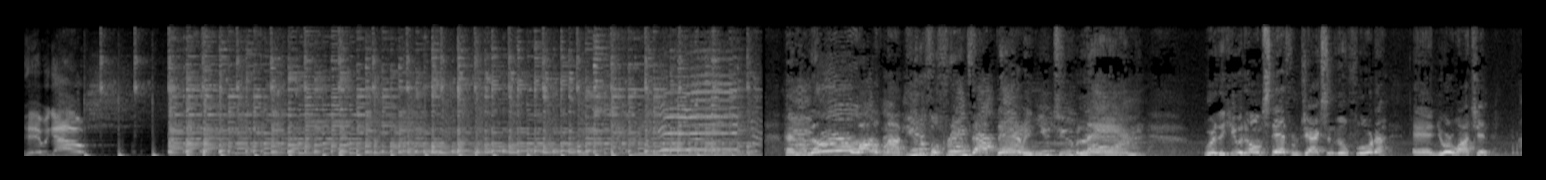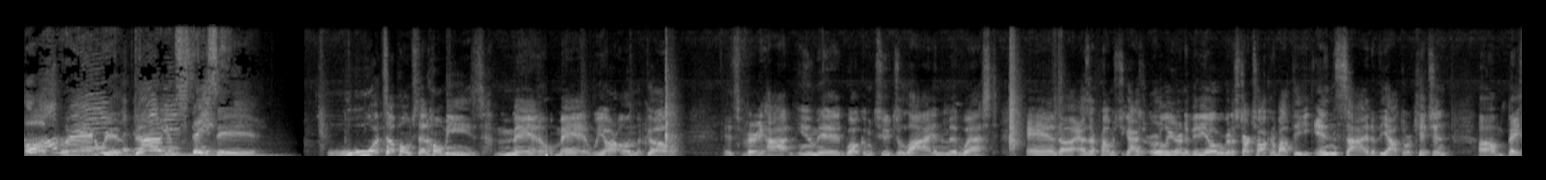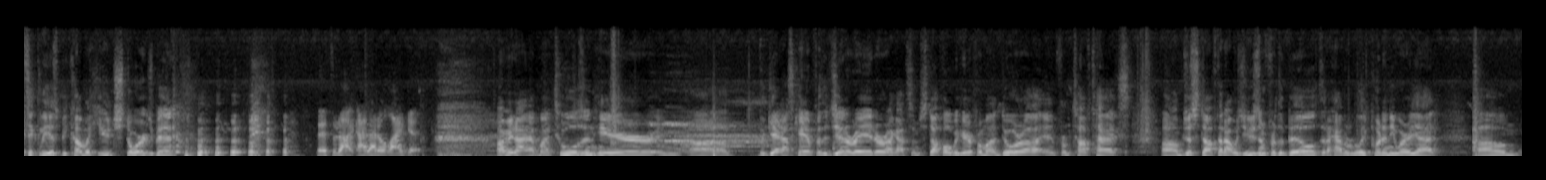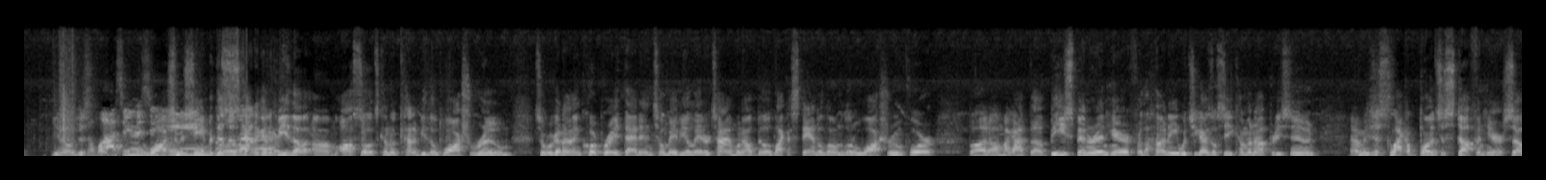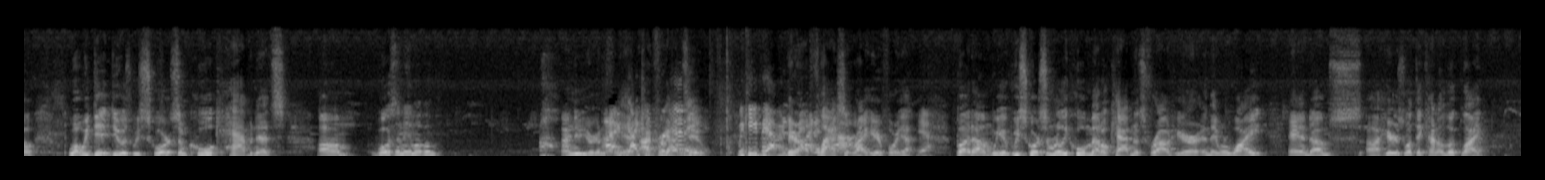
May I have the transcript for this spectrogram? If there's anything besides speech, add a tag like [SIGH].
Here we go. Hello, all of my beautiful friends out there in YouTube land. We're the Hewitt Homestead from Jacksonville, Florida, and you're watching Off Grid with Doug and Stacy. What's up, Homestead homies? Man, oh man, we are on the go. It's very hot and humid. Welcome to July in the Midwest. And uh, as I promised you guys earlier in the video, we're gonna start talking about the inside of the outdoor kitchen. Um, basically, has become a huge storage bin. [LAUGHS] That's what I, and I don't like it. I mean, I have my tools in here and uh, the gas can for the generator. I got some stuff over here from Ondura and from Tuftex. Um, just stuff that I was using for the builds that I haven't really put anywhere yet. Um, you know, just The washing machine. the washing machine. But this is kind of going to be the um, also it's going to kind of be the wash room. So we're going to incorporate that until maybe a later time when I'll build like a standalone little washroom for. her. But um, I got the bee spinner in here for the honey, which you guys will see coming up pretty soon. I mean, just like a bunch of stuff in here. So what we did do is we scored some cool cabinets. Um, what was the name of them? I knew you were going to I, forget. I forgot forgetting. too. We keep having Here, I'll flash it down. right here for you. Yeah. But um, we, we scored some really cool metal cabinets for out here, and they were white. And um, uh, here's what they kind of look like.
